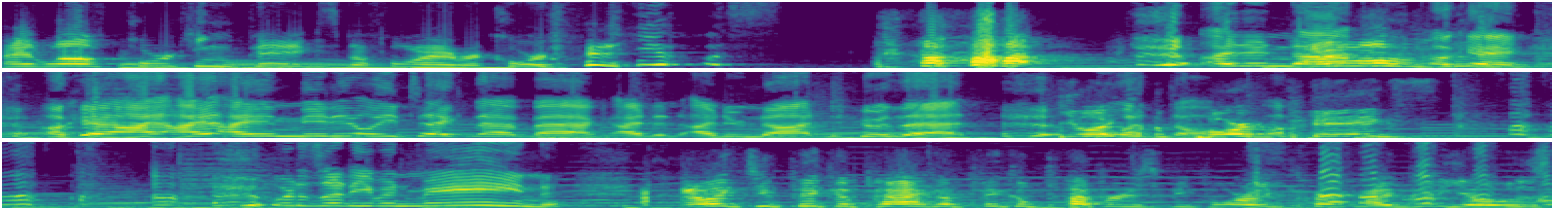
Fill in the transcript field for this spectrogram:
I love porking pigs before I record videos. I did not. love- okay, okay. I, I I immediately take that back. I did. I do not do that. You like what the pork fuck? pigs? What does that even mean? I like to pick a pack of pickled peppers before I print my videos.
